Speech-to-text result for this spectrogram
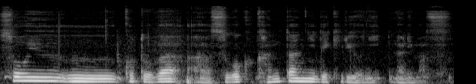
そういうことがすごく簡単にできるようになります。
